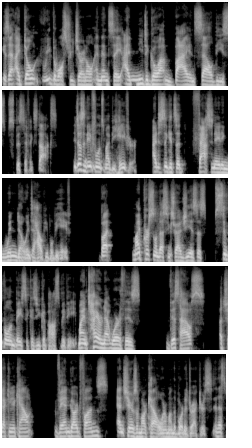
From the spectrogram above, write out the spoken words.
is that I don't read the Wall Street Journal and then say, I need to go out and buy and sell these specific stocks. It doesn't influence my behavior. I just think it's a fascinating window into how people behave. But my personal investing strategy is as simple and basic as you could possibly be. My entire net worth is this house, a checking account, Vanguard funds, and shares of Markel, where I'm on the board of directors. And that's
